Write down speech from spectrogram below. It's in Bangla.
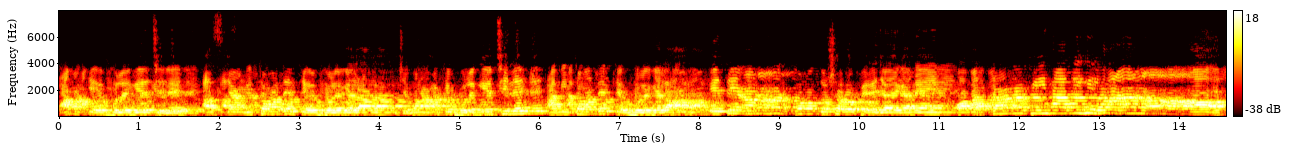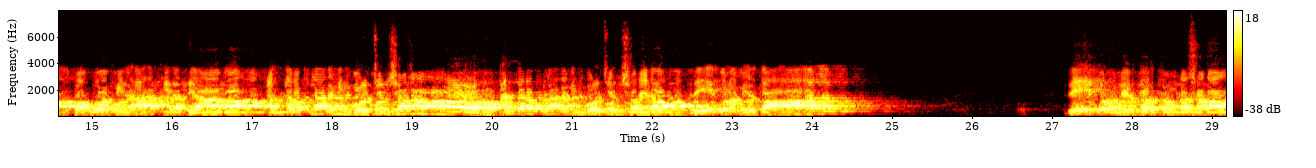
আমাকে ভুলে গিয়েছিলে। আজকে আমি তোমাদেরকে ভুলে গেলাম। যেমন আমাকে ভুলে গিয়েছিলে, আমি তোমাদেরকে ভুলে গেলাম। এতে আমার কোনো দোষারোপের জায়গা নেই। আমার কানা ফি হাদিহিল আল্লাহ রাব্বুল বলছেন, শোনো নাও। রে গোলামের দল রে গোলামের দল তোমরা শোনো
